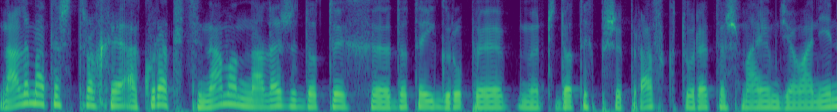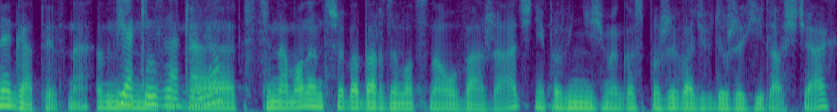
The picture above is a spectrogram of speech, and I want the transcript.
no ale ma też trochę, akurat cynamon należy do, tych, do tej grupy, czy do tych przypraw, które też mają działanie negatywne. W jakim znaczeniu? e, Z cynamonem trzeba bardzo mocno uważać, nie powinniśmy go spożywać w dużych ilościach.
